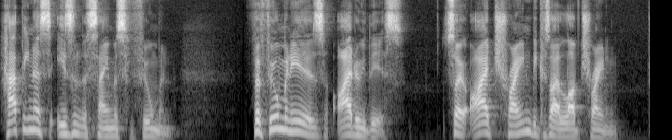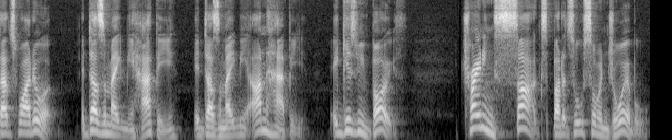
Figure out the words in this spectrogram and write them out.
Happiness isn't the same as fulfillment. Fulfillment is I do this. So, I train because I love training. That's why I do it. It doesn't make me happy, it doesn't make me unhappy. It gives me both. Training sucks, but it's also enjoyable.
